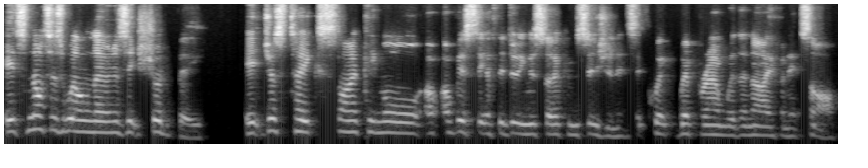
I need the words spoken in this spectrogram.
it's not as well known as it should be. It just takes slightly more. Obviously, if they're doing a circumcision, it's a quick whip around with a knife and it's off.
